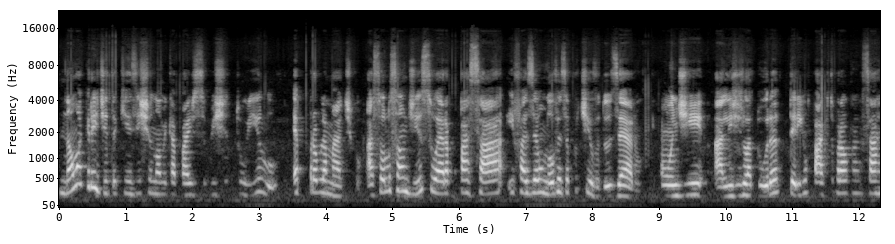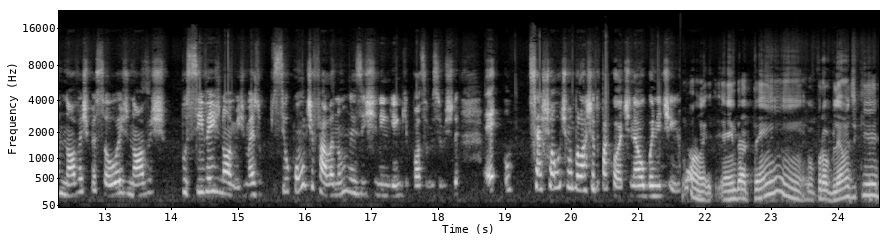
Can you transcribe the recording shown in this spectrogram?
não acredita que existe um nome capaz de substituí-lo é problemático. A solução disso era passar e fazer um novo executivo, do zero, onde a legislatura teria um pacto para alcançar novas pessoas, novos possíveis nomes. Mas se o Conte fala não existe ninguém que possa me substituir, é, o você achou a última bolacha do pacote, né? O bonitinho. Não, ainda tem o problema de que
